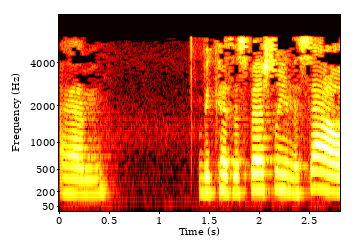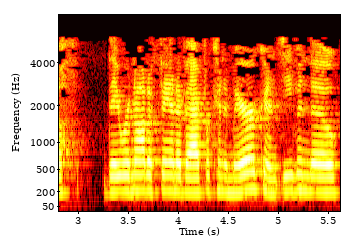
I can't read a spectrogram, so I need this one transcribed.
um, because especially in the South, they were not a fan of African Americans, even though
